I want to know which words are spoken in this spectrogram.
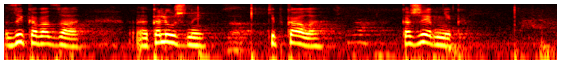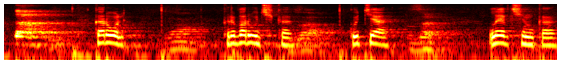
Зикова за. Калюжний. Кіпкала. Кожевник. Король. Криворучка. Кутя. Левченка.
